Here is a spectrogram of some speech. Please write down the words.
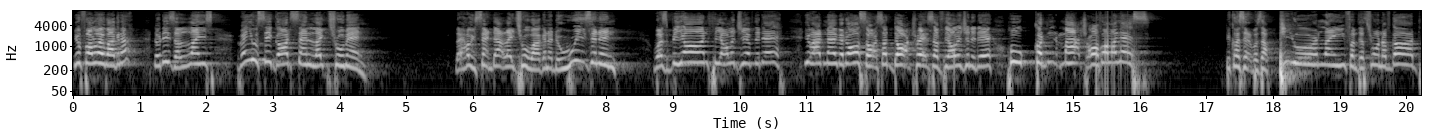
You following Waggoner? No, these are lines. When you see God send light through men, like how he sent that light through Waggoner, the reasoning was beyond theology of the day. You had men with all sorts of doctorates of theology in the day who couldn't match off all of this because it was a pure line from the throne of God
